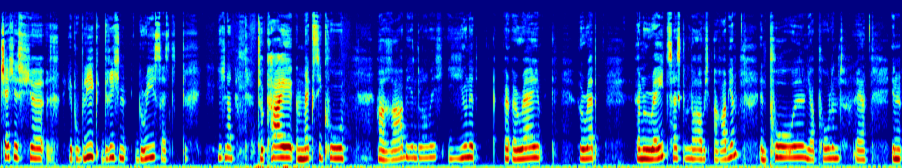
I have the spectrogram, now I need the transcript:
Tschechische Republik, Griechen, Greece heißt Griechenland, Türkei, Mexiko, Arabien, glaube ich. Unit Array, Arab, Emirates heißt, glaube ich, Arabien. In Polen, ja, Poland. Äh, in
